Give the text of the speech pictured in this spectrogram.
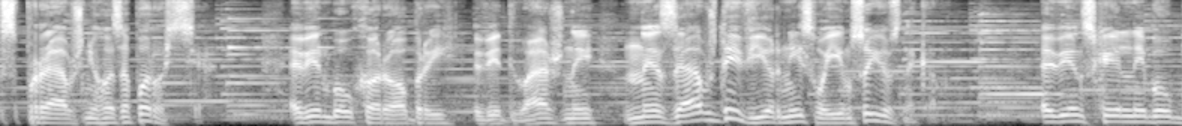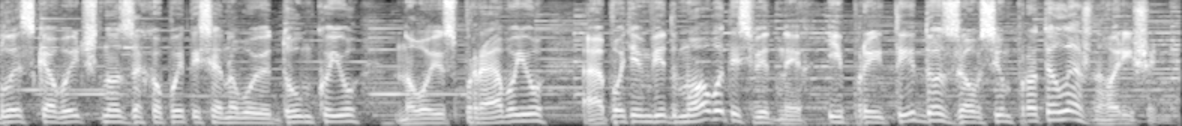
справжнього запорожця. Він був хоробрий, відважний, не завжди вірний своїм союзникам. Він схильний був блискавично захопитися новою думкою, новою справою, а потім відмовитись від них і прийти до зовсім протилежного рішення.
